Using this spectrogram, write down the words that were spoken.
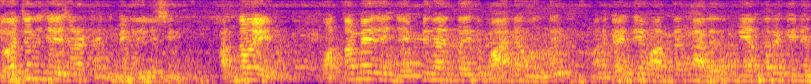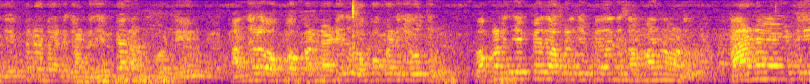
యోచన చేసినట్టు మీకు తెలిసింది. అర్థమైంది? మొత్తం మీద నేను చెప్పినంత అయితే బాగానే ఉంది. మనకైతే ఏం అర్థం కాలేదు. మీ అందరికీ నేను చెప్పినట్టు గంట చెప్పాను అనుకోండి అందులో ఒక్కొక్కరిని అడిగి ఒక్కొక్కటి చెబుతారు. ఒకళ్ళు చెప్పేది ఒకళ్ళు చెప్పేదానికి సంబంధం ఉండదు. కారణం ఏమిటి?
